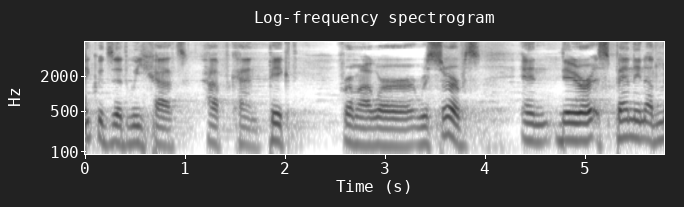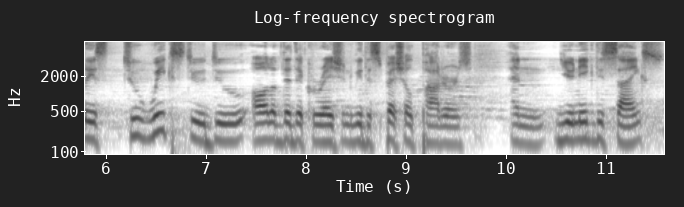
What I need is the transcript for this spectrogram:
liquids that we had have handpicked from our reserves. And they're spending at least two weeks to do all of the decoration with the special patterns and unique designs.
